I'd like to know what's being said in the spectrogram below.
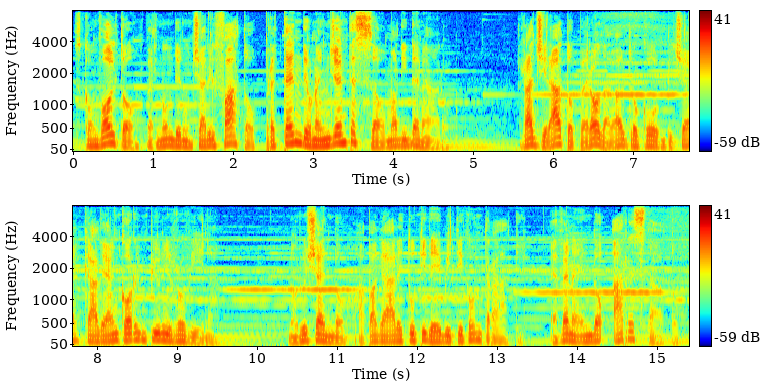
sconvolto per non denunciare il fatto, pretende una ingente somma di denaro. Raggirato però dall'altro complice, cade ancora in più in rovina, non riuscendo a pagare tutti i debiti contratti e venendo arrestato.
